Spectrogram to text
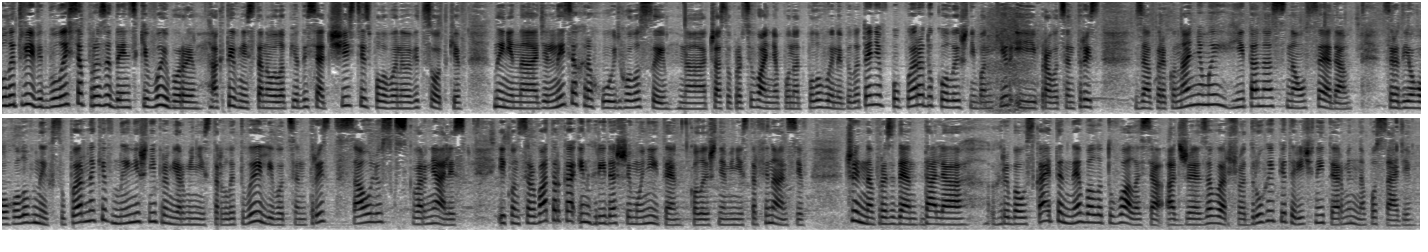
У Литві відбулися президентські вибори. Активність становила 56,5%. Нині на дільницях рахують голоси. На час опрацювання понад половини бюлетенів попереду колишній банкір і правоцентрист. За переконаннями Гітанас Науседа. Серед його головних суперників нинішній прем'єр-міністр Литви, лівоцентрист Саулюс Скварняліс і консерваторка Інгріда Шимоніте, колишня міністр фінансів. Чинна президент Даля Грибаускайте не балотувалася, адже завершує другий п'ятирічний термін на посаді.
